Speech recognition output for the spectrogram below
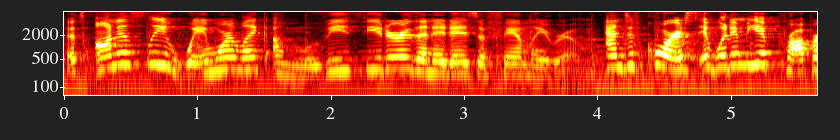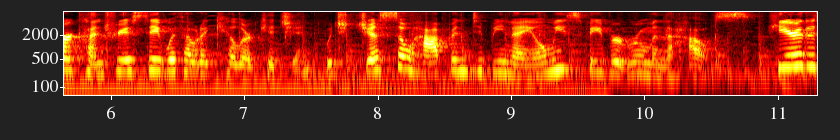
that's honestly way more like a movie theater than it is a family room. And of course, it wouldn't be a proper country estate without a killer kitchen, which just so happened to be Naomi's favorite room in the house. Here, the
